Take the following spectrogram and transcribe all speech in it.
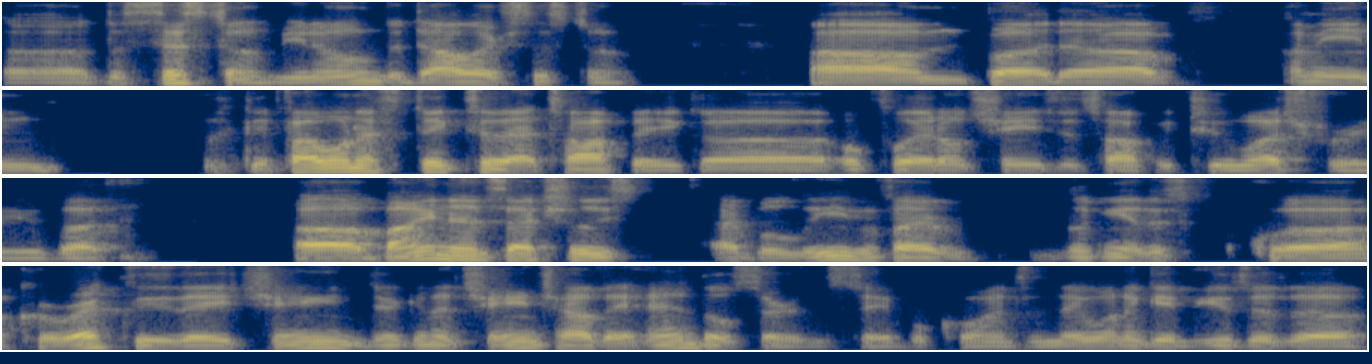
uh, the system, you know, the dollar system. Um, but uh, I mean, if I want to stick to that topic, uh, hopefully I don't change the topic too much for you. But uh, Binance actually, I believe, if I'm looking at this uh, correctly, they change. They're going to change how they handle certain stable coins, and they want to give users a,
